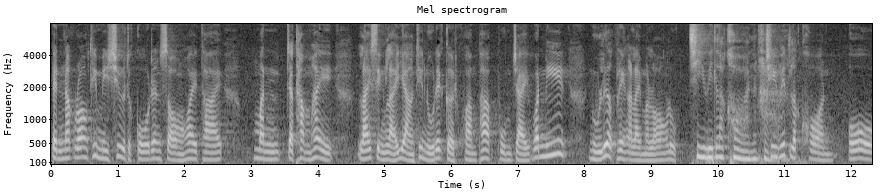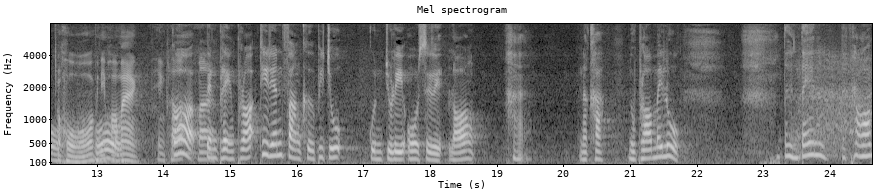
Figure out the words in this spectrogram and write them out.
เป็นนักร้องที่มีชื่อ The Golden Song ห้อยท้าย มันจะทำให้หลายสิ่งหลายอย่างที่หนูได้เกิดความภาคภูมิใจ วันนี้หนูเลือกเพลงอะไรมาร้องลูก ชีวิตละครนะคะ ชีวิตละคร โอ้โอ้โหเพลงนี้เพอมากเพลงเพราะก็มากเป็นเพลงเพราะที่เรียนฟังคือพี่จุ กุลจุลีโอสิริร้อง ค่ะนะคะ หนูพร้อมไหมลูก ตื่นเต้นแต่พร้อม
